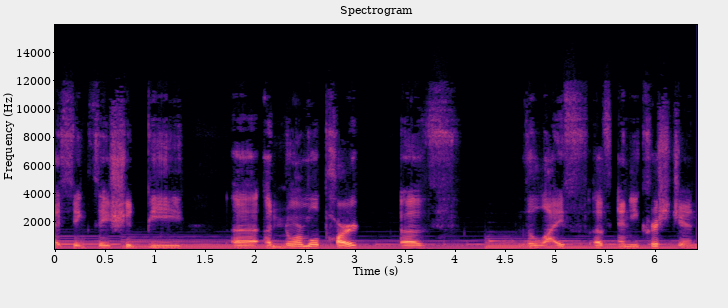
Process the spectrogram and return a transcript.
I think they should be uh, a normal part of the life of any Christian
